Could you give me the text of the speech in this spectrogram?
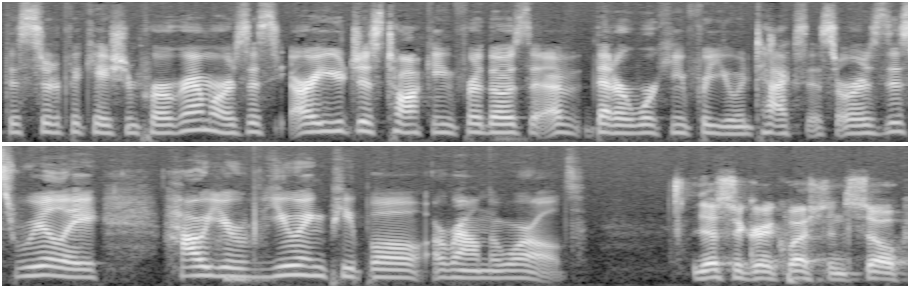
this certification program, or is this are you just talking for those that, have, that are working for you in Texas, or is this really how you're viewing people around the world? That's a great question. So,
